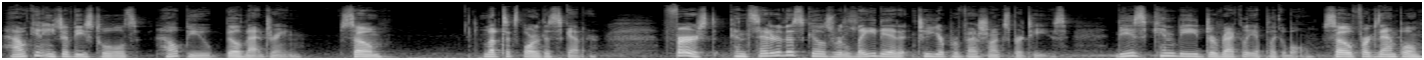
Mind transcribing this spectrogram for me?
How can each of these tools help you build that dream? So, let's explore this together. First, consider the skills related to your professional expertise these can be directly applicable. So, for example,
